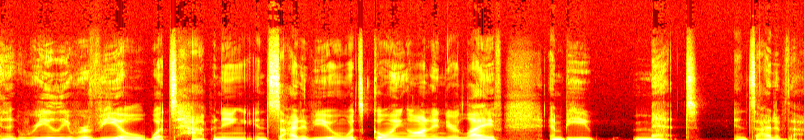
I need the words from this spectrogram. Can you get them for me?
you know, really reveal what's happening inside of you and what's going on in your life and be met inside of that.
